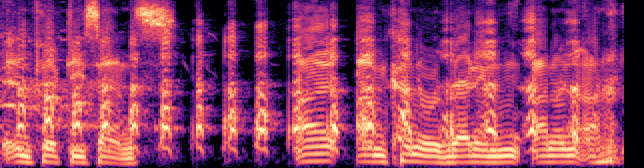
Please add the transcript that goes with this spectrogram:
and 50 cents. I, I'm kind of regretting. I don't know. I don't,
